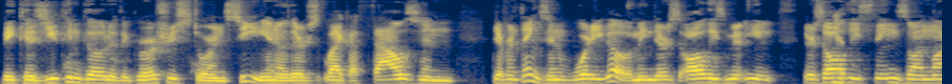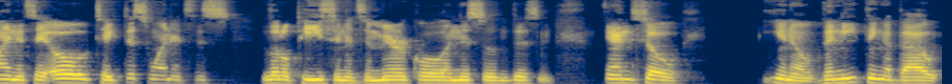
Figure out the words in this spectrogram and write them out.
because you can go to the grocery store and see, you know, there's like a thousand different things. And where do you go? I mean, there's all these you know, there's all yeah. these things online that say, "Oh, take this one. It's this little piece, and it's a miracle." And this, this, and so you know, the neat thing about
